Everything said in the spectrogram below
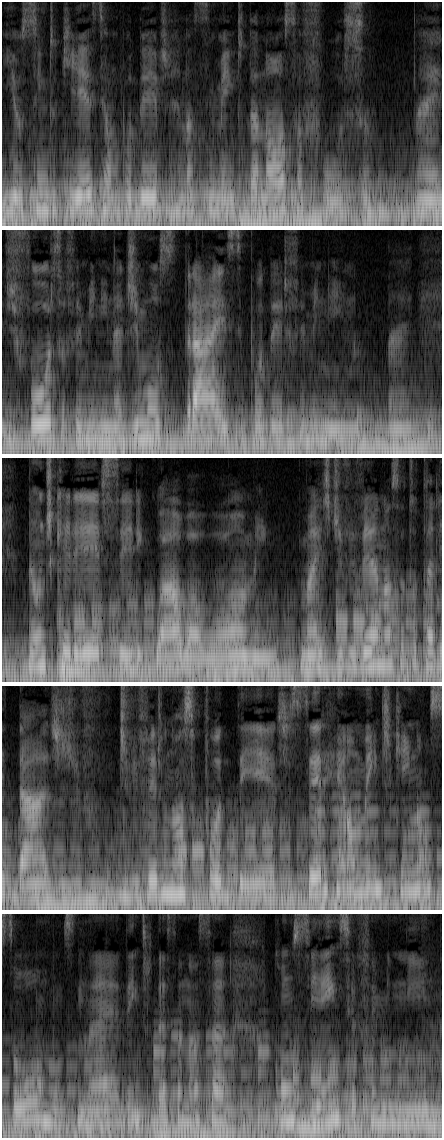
E eu sinto que esse é um poder de renascimento da nossa força, né? de força feminina, de mostrar esse poder feminino, né? não de querer ser igual ao homem, mas de viver a nossa totalidade, de de viver o nosso poder, de ser realmente quem nós somos, né? Dentro dessa nossa consciência feminina,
